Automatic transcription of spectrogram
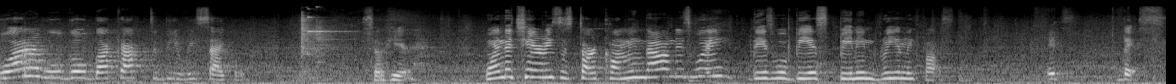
Water will go back up to be recycled. So here, when the cherries start coming down this way, this will be spinning really fast. It's this.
